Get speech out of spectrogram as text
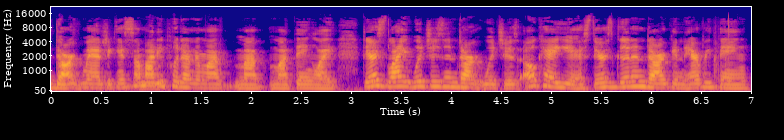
dark magic. And somebody put under my, my, my thing like, there's light witches and dark witches. Okay, yes, there's good and dark and everything.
